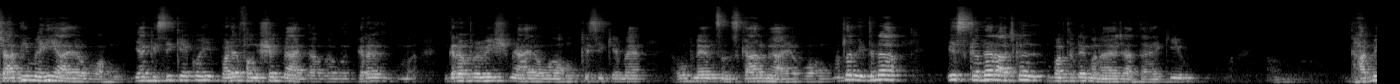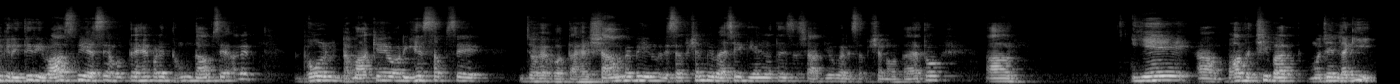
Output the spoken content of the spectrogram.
शादी में ही आया हुआ हूँ या किसी के कोई बड़े फ़ंक्शन में आया हुआ ग्रह गृह प्रवेश में आया हुआ हूँ किसी के मैं उपनयन संस्कार में आया हुआ हूँ। मतलब इतना इस कदर आजकल बर्थडे मनाया जाता है कि धार्मिक रीति रिवाज भी ऐसे होते हैं बड़े धूमधाम से अरे ढोल ढमाके और ये सबसे जो है होता है। शाम में भी रिसेप्शन भी वैसे ही दिया जाता है जैसे शादियों का रिसेप्शन होता है। तो आ, ये बहुत अच्छी बात मुझे लगी।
